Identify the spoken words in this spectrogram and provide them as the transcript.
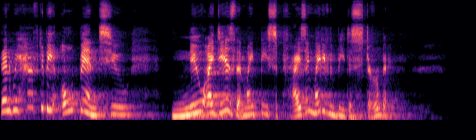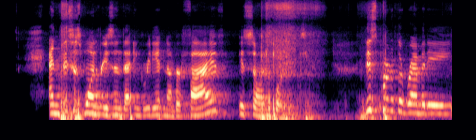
then we have to be open to new ideas that might be surprising, might even be disturbing. And this is one reason that ingredient number five is so important. This part of the remedy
